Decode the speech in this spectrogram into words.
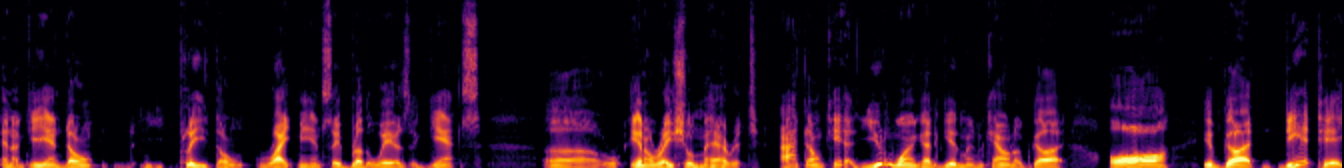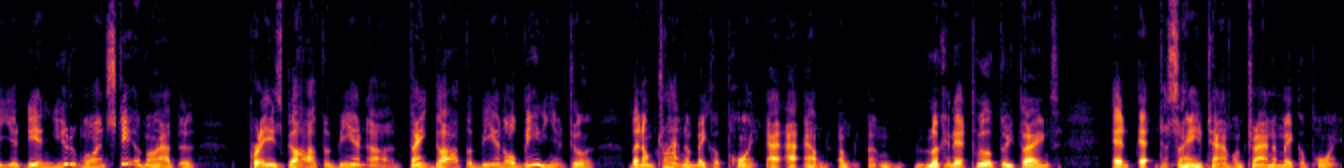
and again, don't please don't write me and say Brother Ware's against uh, interracial marriage. I don't care. You the one got to give them an account of God. Or if God did tell you, then you the one still gonna have to praise God for being, uh, thank God for being obedient to Him. But I'm trying to make a point. I, am I'm, I'm, I'm looking at two or three things at, at the same time. I'm trying to make a point.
